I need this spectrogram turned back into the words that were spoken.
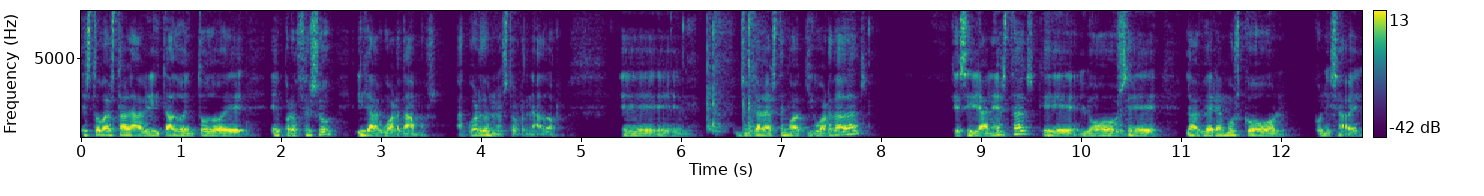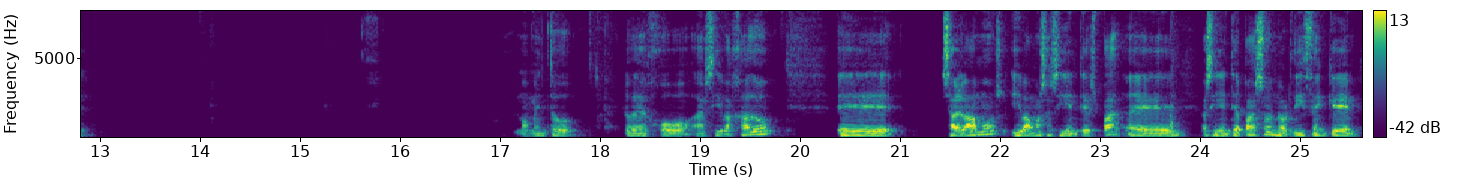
Esto va a estar habilitado en todo el, proceso y las guardamos, ¿de acuerdo? En nuestro ordenador. Eh, yo ya las tengo aquí guardadas, que serían estas, que luego se, las veremos con, Isabel. De momento lo dejo así bajado. Eh, salvamos y vamos al siguiente, eh, siguiente paso. Nos dicen que,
